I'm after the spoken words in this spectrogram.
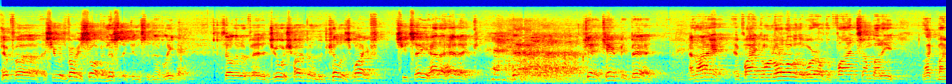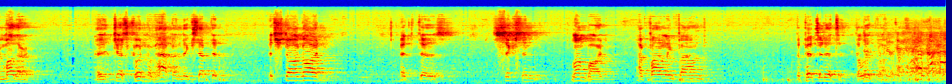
If uh, she was very chauvinistic, incidentally, so that if a Jewish husband would kill his wife, she'd say he had a headache. can't, can't be bad. And I, if I'd gone all over the world to find somebody like my mother, it just couldn't have happened except at, at Starr Garden, at uh, 6th and Lombard, I finally found the Pizzanizza, the Litva.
